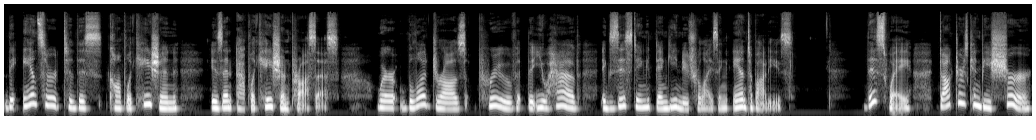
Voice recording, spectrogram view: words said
the answer to this complication is an application process where blood draws prove that you have existing dengue neutralizing antibodies. This way, doctors can be sure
